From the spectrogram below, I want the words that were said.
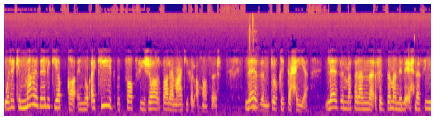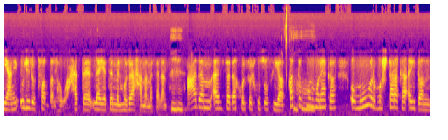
ولكن مع ذلك يبقى إنه أكيد بتصاد في جار طالع معك في الأسانسير. لازم تلقي التحية. لازم مثلا في الزمن اللي إحنا فيه يعني قولي له تفضل هو حتى لا يتم المزاحمة مثلا. عدم التدخل في الخصوصيات. قد. تكون هناك أمور مشتركة أيضا.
